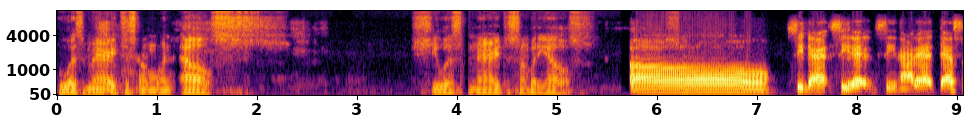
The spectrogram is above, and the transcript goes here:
who was married to someone else she was married to somebody else. Oh, so. see that? See that? See now that that's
